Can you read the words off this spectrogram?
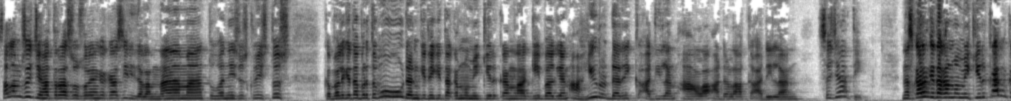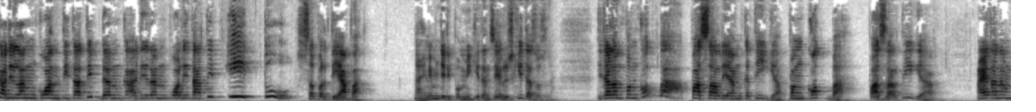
Salam sejahtera saudara yang kekasih di dalam nama Tuhan Yesus Kristus. Kembali kita bertemu dan kini kita akan memikirkan lagi bagian akhir dari keadilan Allah adalah keadilan sejati. Nah sekarang kita akan memikirkan keadilan kuantitatif dan keadilan kualitatif itu seperti apa. Nah ini menjadi pemikiran serius kita saudara. Di dalam pengkhotbah pasal yang ketiga, pengkhotbah pasal 3 ayat 16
